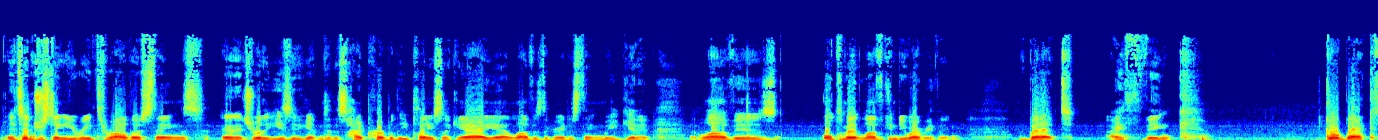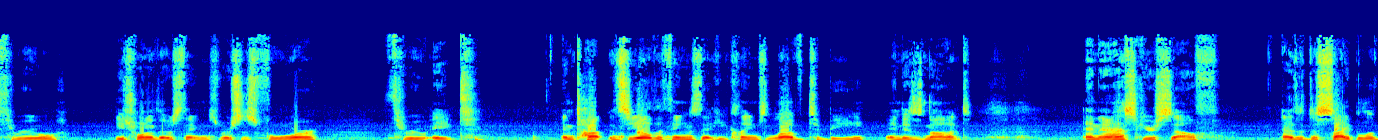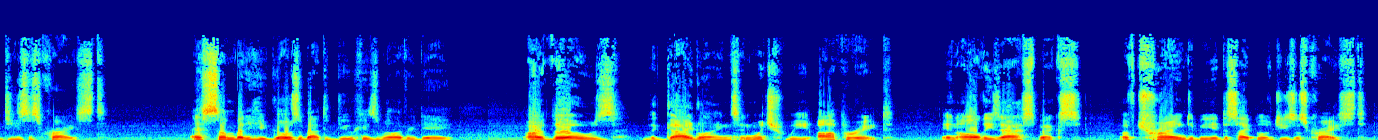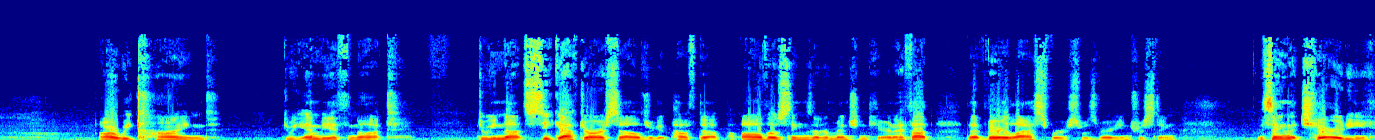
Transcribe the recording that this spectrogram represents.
It's interesting. You read through all those things, and it's really easy to get into this hyperbole place. Like, yeah, yeah, love is the greatest thing. We get it. Love is ultimate. Love can do everything. But I think go back through each one of those things, verses 4 through 8, and, ta- and see all the things that he claims love to be and is not, and ask yourself, as a disciple of Jesus Christ, as somebody who goes about to do his will every day, are those the guidelines in which we operate in all these aspects of trying to be a disciple of Jesus Christ? Are we kind do we envieth not? Do we not seek after ourselves or get puffed up? All those things that are mentioned here. And I thought that very last verse was very interesting. It's saying that charity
